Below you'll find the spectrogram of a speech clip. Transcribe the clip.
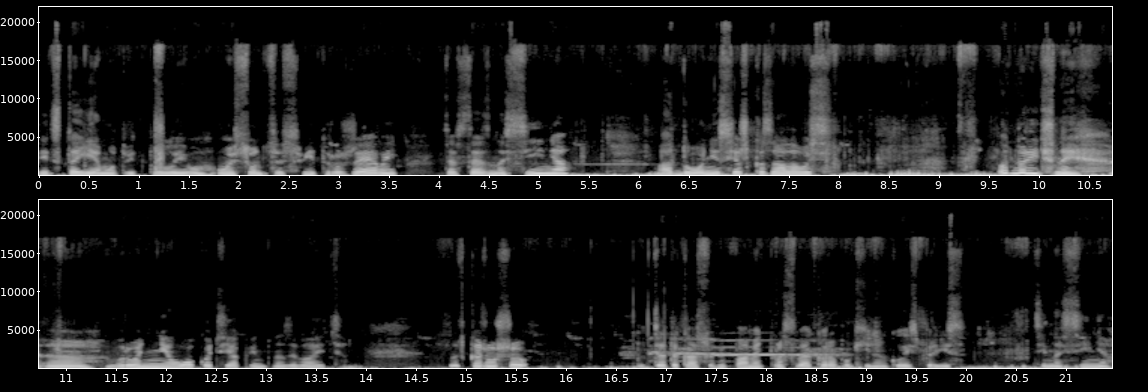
відстаємо від поливу. Ось сонце світ рожевий, це все з насіння. Адоніс, я ж казала, ось однорічний е, вороннє око, чи як він називається. Ну, скажу, що це така собі пам'ять про свекора, бо він колись привіз ці насіння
